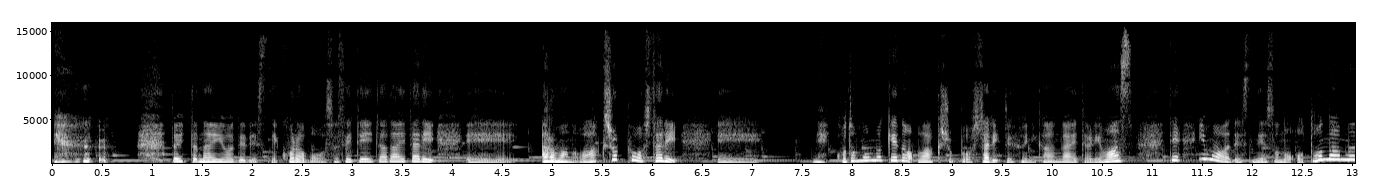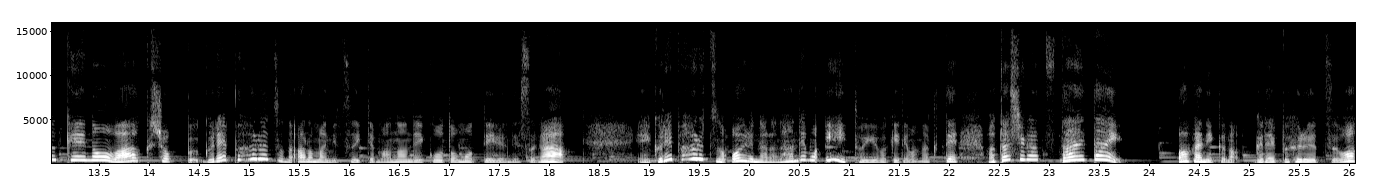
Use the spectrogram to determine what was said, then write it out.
といった内容でですねコラボをさせていただいたり、えー、アロマのワークショップをしたり、えーね、子供向けのワークショップをしたりというふうに考えております。で、今はですね、その大人向けのワークショップ、グレープフルーツのアロマについて学んでいこうと思っているんですが、えー、グレープフルーツのオイルなら何でもいいというわけではなくて、私が伝えたいオーガニックのグレープフルーツを、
